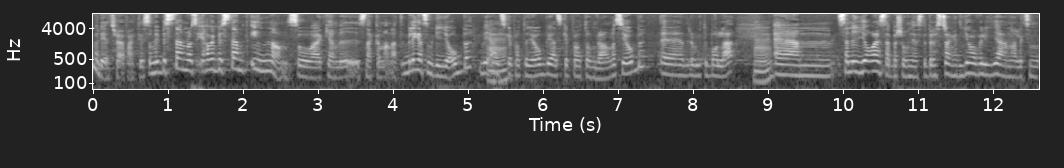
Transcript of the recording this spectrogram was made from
med det tror jag faktiskt. Om vi bestämmer oss, har vi bestämt innan så kan vi snacka om annat. Det blir ganska mycket jobb. Vi älskar att prata jobb, vi älskar att prata om varandras jobb. Eh, det är roligt att bolla. Ehm, sen är jag en sån person när jag står på restaurang att jag vill gärna liksom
